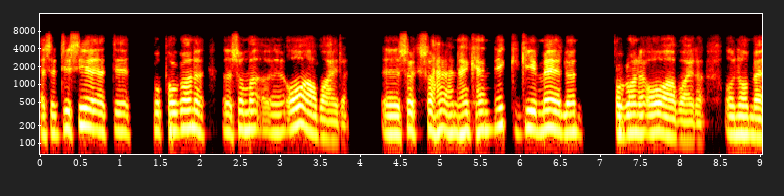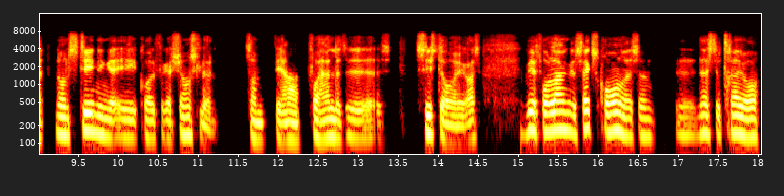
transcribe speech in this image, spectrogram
Altså det siger, at øh, på, grund af øh, som øh, overarbejder, øh, så, så han, han kan ikke give mere løn på grund af overarbejder, og når med nogle stigninger i kvalifikationsløn, som vi har forhandlet øh, sidste år, ikke også? Vi får langt 6 kroner, altså øh, næste tre år.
